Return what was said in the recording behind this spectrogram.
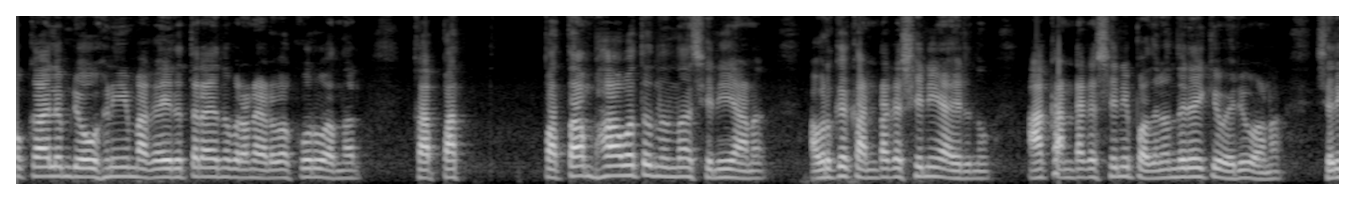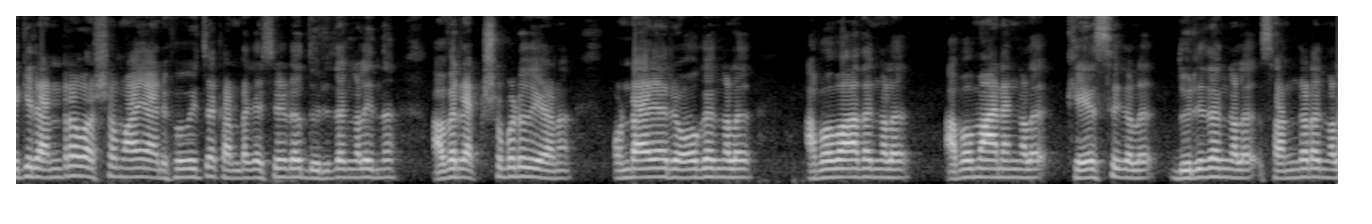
മുക്കാലും രോഹിണിയും മകയിരത്തര എന്ന് പറയുന്ന ഇടവക്കൂർ വന്നാൽ പത്ത് പത്താം ഭാവത്ത് നിന്ന ശനിയാണ്. അവർക്ക് കണ്ടകശനിയായിരുന്നു ആ കണ്ടകശനി പതിനൊന്നിലേക്ക് വരുവാണ്. ശരിക്കും രണ്ടര വർഷമായി അനുഭവിച്ച കണ്ടകശനിയുടെ ദുരിതങ്ങളിൽ നിന്ന് അവർ രക്ഷപ്പെടുകയാണ്. ഉണ്ടായ രോഗങ്ങൾ അപവാദങ്ങൾ അപമാനങ്ങൾ കേസുകൾ ദുരിതങ്ങൾ സങ്കടങ്ങൾ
